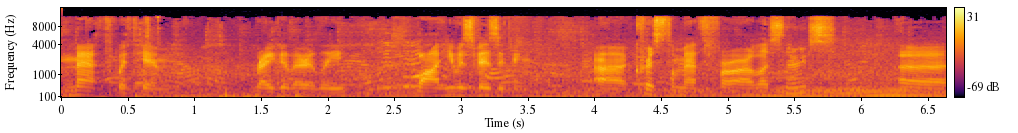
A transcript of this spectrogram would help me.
meth with him regularly while he was visiting. Uh, crystal meth for our listeners. Uh,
